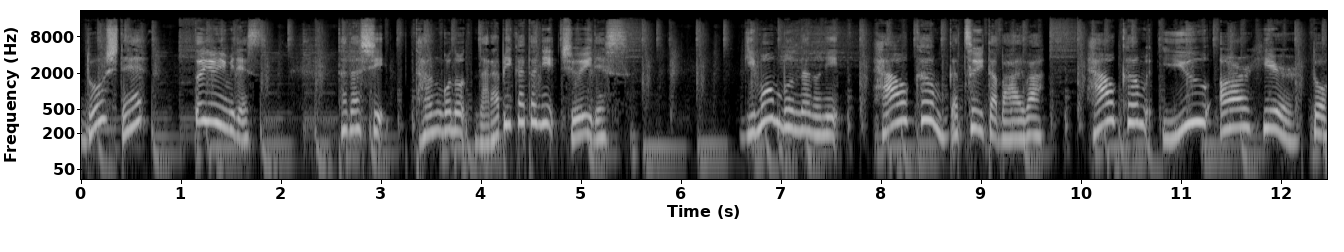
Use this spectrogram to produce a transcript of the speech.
どうして？という意味です。ただし、単語の並び方に注意です。疑問文なのに How come がついた場合は How come you are here と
